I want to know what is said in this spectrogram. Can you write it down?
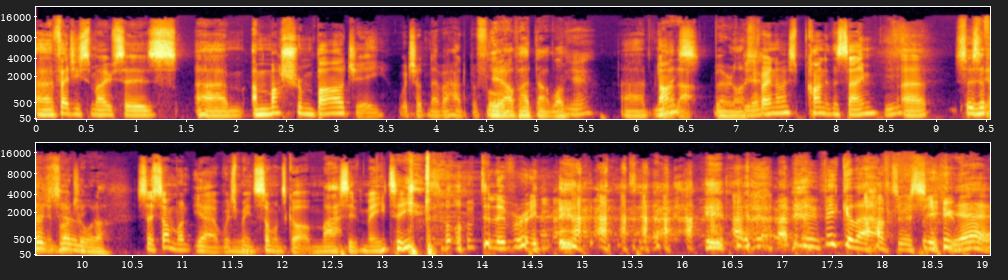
uh, veggie samosas, um, a mushroom bhaji, which I'd never had before. Yeah, I've had that one. Yeah. uh, Like nice. that. Very nice. Yeah. Very nice. Kind of the same. Uh, So it's a Yeah, vegetarian budget. order. so someone, yeah, which means someone's got a massive meaty sort of delivery. I didn't even think of that. I have to assume. Yeah.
